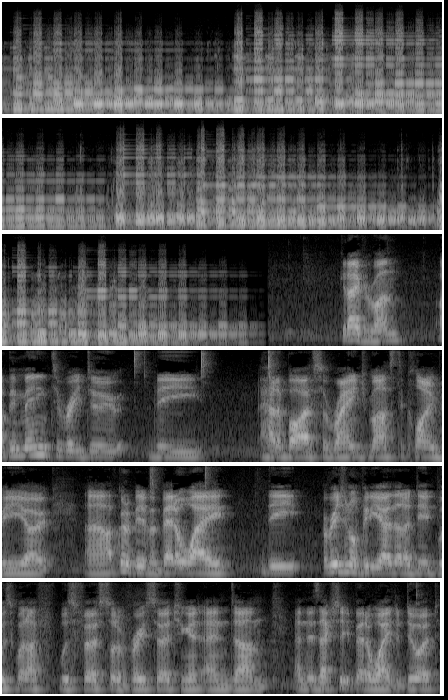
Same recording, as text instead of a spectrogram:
G'day everyone. I've been meaning to redo the how to bias a Rangemaster clone video. Uh, I've got a bit of a better way. The original video that I did was when I was first sort of researching it and um, and there's actually a better way to do it.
